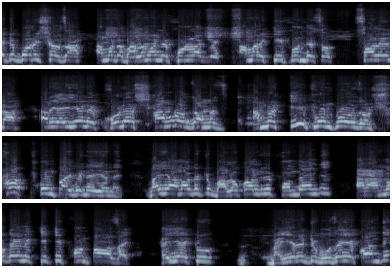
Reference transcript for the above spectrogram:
একটু বরিশাল যা, আমার ভালো মানের ফোন লাগবে। আমার কি ফোন দিছো? চলে না। আর এইখানে ফোনের সাম্রাজ্য, আমরা কি ফোন প্রয়োজন? সব ফোন পাইবেন এইখানে। ভাই আমাকে একটু ভালো কোয়ালিটির ফোন দেন দি। আর আমাকে এখানে কি কি ফোন পাওয়া যায়? এই একটু ভাইয়ের একটু বুঝাইয়ে কন দি।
